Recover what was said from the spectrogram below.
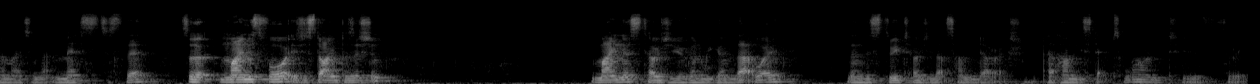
imagine that mess just there. So look, minus 4 is your starting position. Minus tells you you're going to be going that way. Then this 3 tells you that's how many direction, uh, how many steps. One, two, three.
